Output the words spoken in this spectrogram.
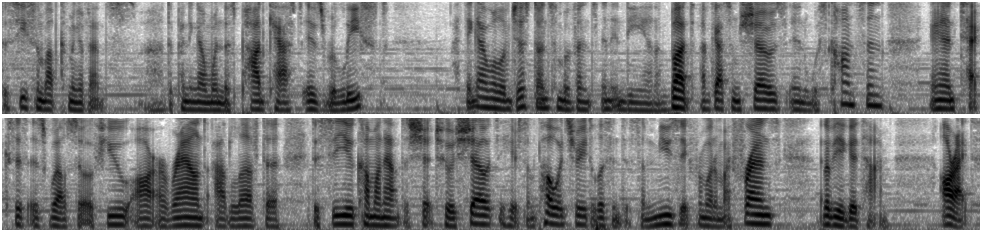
to see some upcoming events depending on when this podcast is released. I think I will have just done some events in Indiana, but I've got some shows in Wisconsin and Texas as well. So if you are around, I'd love to to see you. Come on out to sh- to a show to hear some poetry, to listen to some music from one of my friends. It'll be a good time. All right,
